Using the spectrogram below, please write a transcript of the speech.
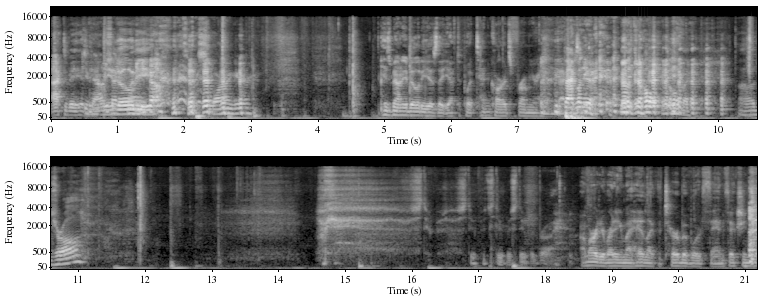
Activate his Give bounty ability. Sparring gear. His bounty ability is that you have to put ten cards from your hand back, Back on into you. the No, the whole, the whole thing. Uh, draw. Okay. Stupid, stupid, stupid, stupid, bro. I'm already writing in my head like the Turbo Board fan fiction.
